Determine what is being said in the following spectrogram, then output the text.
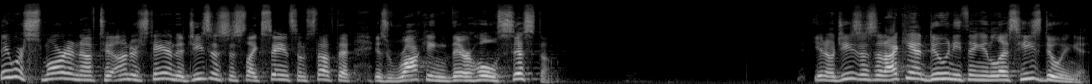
they were smart enough to understand that Jesus is like saying some stuff that is rocking their whole system. You know, Jesus said, I can't do anything unless He's doing it.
